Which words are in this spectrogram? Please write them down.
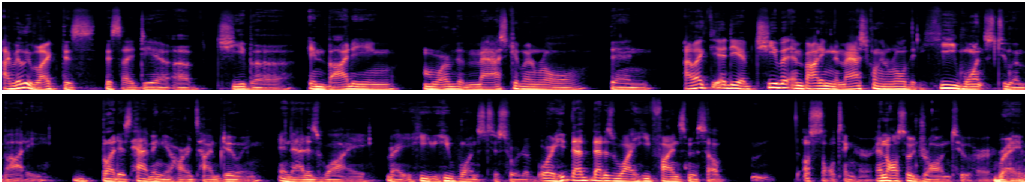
I really like this this idea of Chiba embodying more of the masculine role than I like the idea of Chiba embodying the masculine role that he wants to embody, but is having a hard time doing, and that is why right he he wants to sort of or he, that that is why he finds himself assaulting her and also drawn to her. Right.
